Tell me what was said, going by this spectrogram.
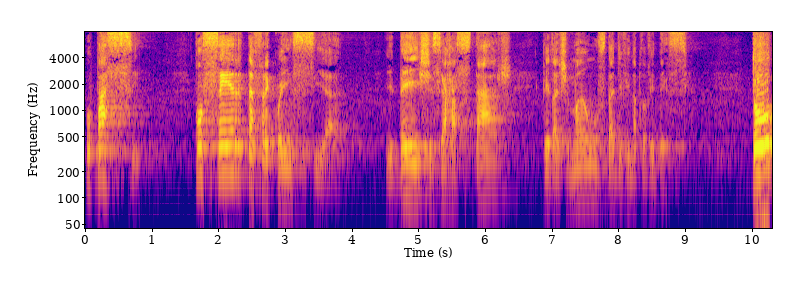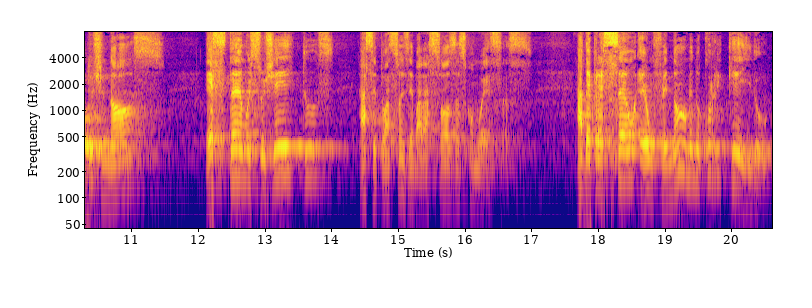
o passe com certa frequência e deixe-se arrastar pelas mãos da divina providência. Todos nós estamos sujeitos a situações embaraçosas como essas. A depressão é um fenômeno corriqueiro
